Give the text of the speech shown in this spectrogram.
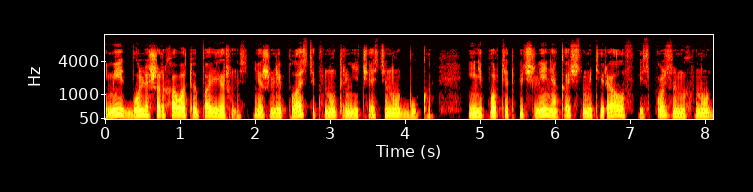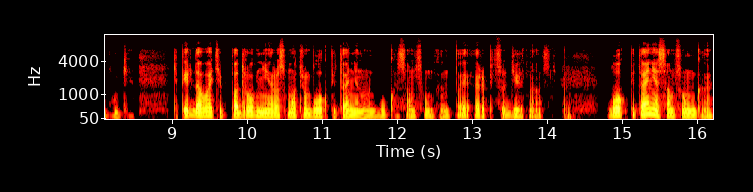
имеет более шероховатую поверхность, нежели пластик внутренней части ноутбука и не портит впечатление о качестве материалов, используемых в ноутбуке. Теперь давайте подробнее рассмотрим блок питания ноутбука Samsung NP R519. Блок питания Samsung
